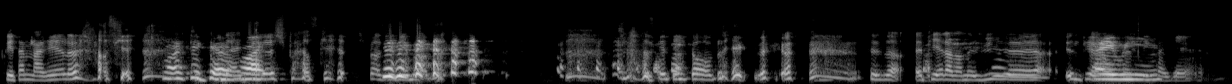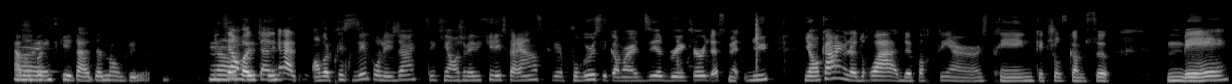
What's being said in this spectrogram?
prétend l'arrêt, là, je pense que Ouais, c'est que. Je pense que je pense que. je pense que t'es complexe. C'est ça. Et puis elle, elle en a vu euh, une puis autre, oui. fait que Elle va Ouais. pas sticker ta tête non plus. là. Puis, tu sais, on va, le tenir à- on va le préciser pour les gens qui n'ont jamais vécu l'expérience, puis que pour eux, c'est comme un deal breaker de se mettre nu. Ils ont quand même le droit de porter un string, quelque chose comme ça. Mais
